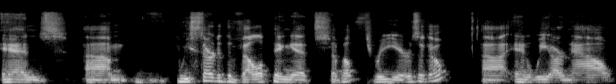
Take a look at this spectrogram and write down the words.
And um, we started developing it about three years ago, uh, and we are now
